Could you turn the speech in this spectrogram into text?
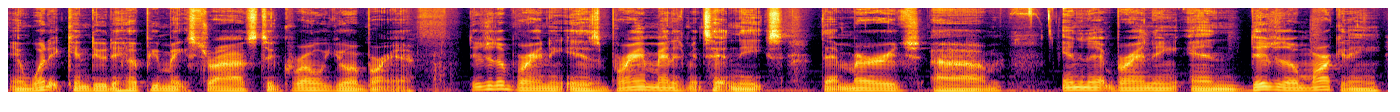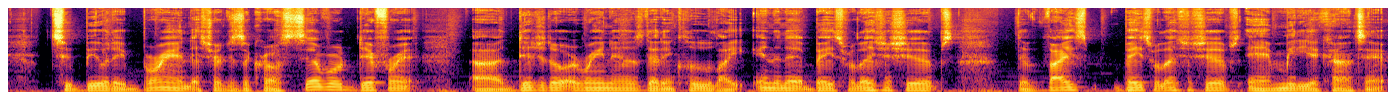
and what it can do to help you make strides to grow your brand. Digital branding is brand management techniques that merge. Um, internet branding and digital marketing to build a brand that stretches across several different uh, digital arenas that include like internet based relationships, device based relationships, and media content.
